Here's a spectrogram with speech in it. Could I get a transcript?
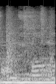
This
